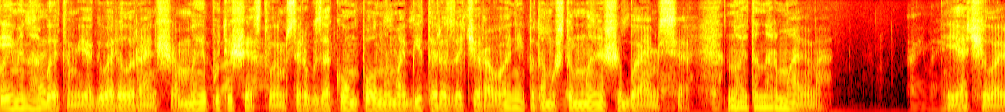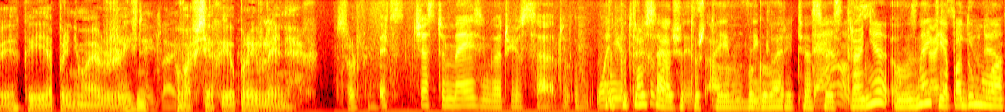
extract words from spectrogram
Именно об этом я говорил раньше. Мы путешествуем с рюкзаком, полным обид и разочарований, потому что мы ошибаемся. Но это нормально. Я человек, и я принимаю жизнь во всех ее проявлениях. Это потрясающе то, что вы говорите о своей стране. Вы знаете, я подумала,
